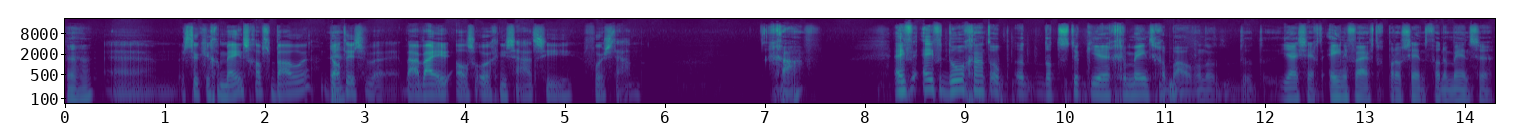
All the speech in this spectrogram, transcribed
Uh-huh. ehm, een stukje gemeenschapsbouwen. Dat is wa- waar wij als organisatie voor staan. Gaaf. Even, even doorgaand op eh, dat stukje gemeenschap bouwen. Want dat, dat- jij zegt 51% van de mensen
